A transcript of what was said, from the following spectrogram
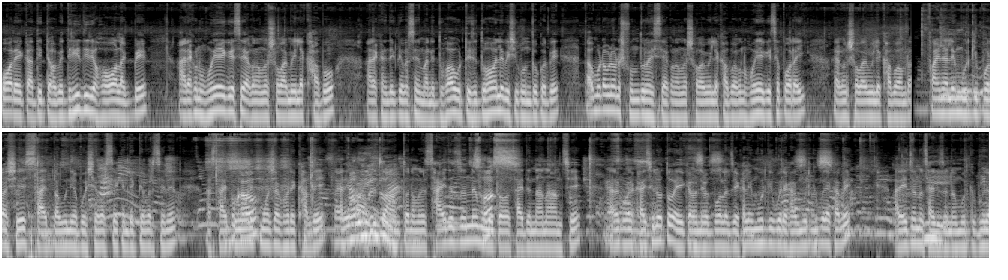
পরে কাঠ দিতে হবে। ধীরে ধীরে হওয়া লাগবে। আর এখন হয়ে গেছে। এখন আমরা সবাই মিলে খাব। আর এখানে দেখতে পাচ্ছেন মানে ধোয়া উঠতেছে। ধোয়া হলে বেশি গন্ধ করবে। তাও মোটামুটি অনেক সুন্দর হয়েছে। এখন আমরা সবাই মিলে খাব। এখন হয়ে গেছে পরাই এখন সবাই মিলে খাব আমরা। ফাইনালি মুরগি পোড়া শেষ। সাইদ বাবু নিয়ে বসে পারছে এখানে দেখতে পাচ্ছেন। আর সাইদ বাবু অনেক মজা করে খাবে। আর মুরগি কিন্তু আনতো না। মানে সাইদের জন্য মূলত সাইদের নানা আনছে। আর একবার খাইছিল তো এই কারণে বলে যে খালি মুরগি পুরে খাবে মুরগি পুরে খাবে। আর এই জন্য সাইদের জন্য মুরগি পুরে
